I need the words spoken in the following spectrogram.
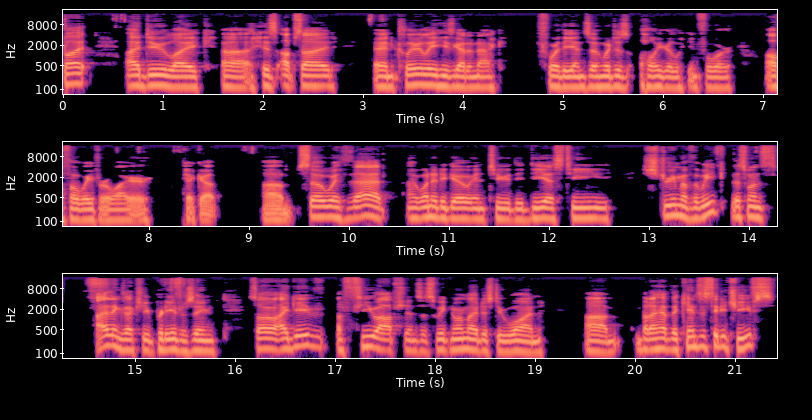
But I do like uh, his upside, and clearly he's got a knack for the end zone, which is all you're looking for off a waiver wire pickup. Um, so with that, I wanted to go into the DST stream of the week. This one's I think is actually pretty interesting. So I gave a few options this week. Normally I just do one, um, but I have the Kansas City Chiefs.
